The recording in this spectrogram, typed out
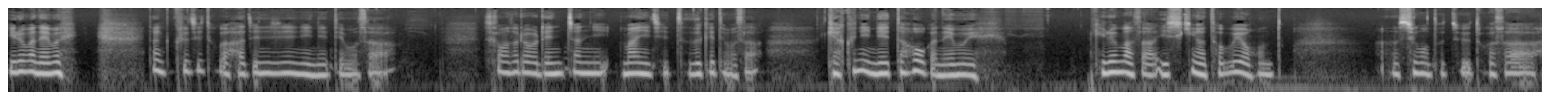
昼間眠い。なんか9時とか8時に寝てもさ、しかもそれを連チャンに毎日続けてもさ、逆に寝た方が眠い。昼間さ、意識が飛ぶよ、ほんと。あの仕事中とかさ、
